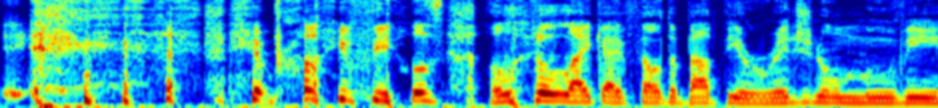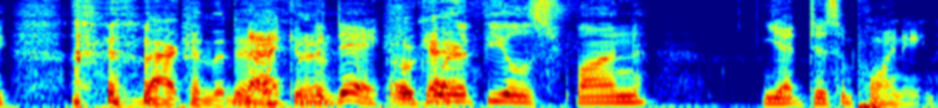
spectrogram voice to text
it probably feels a little like I felt about the original movie Back in the day. back in the day, Okay. where it feels fun yet disappointing.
